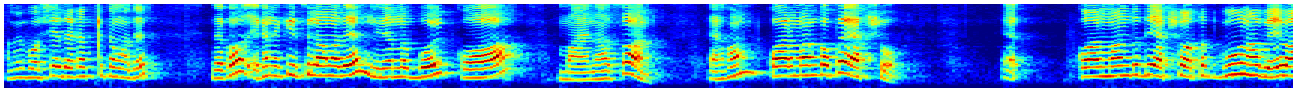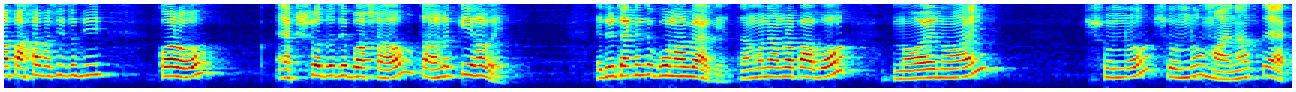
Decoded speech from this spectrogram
আমি বসিয়ে দেখাচ্ছি তোমাদের। দেখো, এখানে কি ছিল আমাদের? নিরানব্বই ক মাইনাস ওয়ান। এখন কর মান কত? একশো। কর মান যদি একশো, অর্থাৎ গুণ হবে, বা পাশাপাশি যদি করো, একশো যদি বসাও, তাহলে কি হবে? এই দুইটা কিন্তু গুণ হবে আগে। তার মানে আমরা পাবো নয় নয় শূন্য শূন্য মাইনাস এক।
